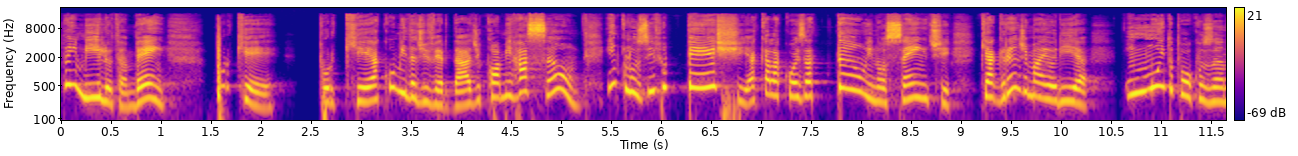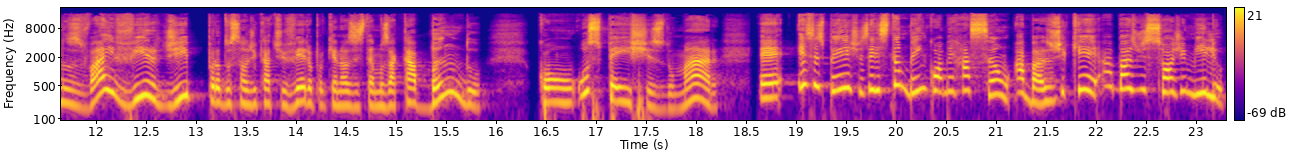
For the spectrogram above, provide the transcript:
Tem milho também. Por quê? Porque a comida de verdade come ração, inclusive o peixe, aquela coisa tão inocente que a grande maioria em muito poucos anos vai vir de produção de cativeiro, porque nós estamos acabando com os peixes do mar, é, esses peixes eles também comem ração. À base de quê? À base de soja e milho.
